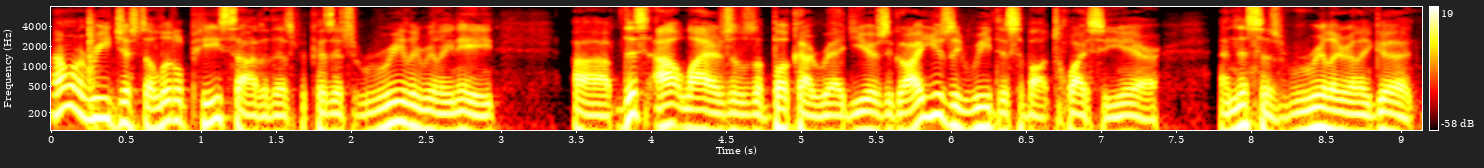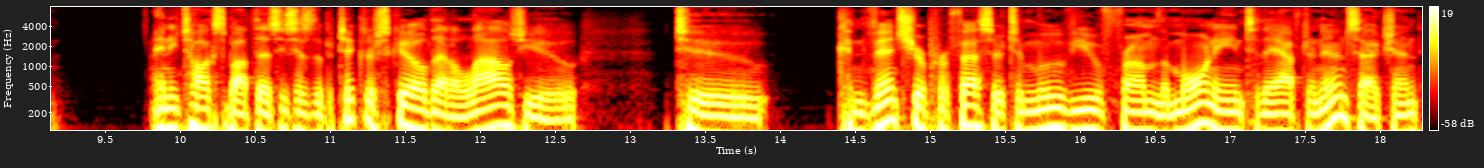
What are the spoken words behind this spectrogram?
I want to read just a little piece out of this because it's really, really neat. Uh, this Outliers was a book I read years ago. I usually read this about twice a year, and this is really, really good. And he talks about this. He says the particular skill that allows you to convince your professor to move you from the morning to the afternoon section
